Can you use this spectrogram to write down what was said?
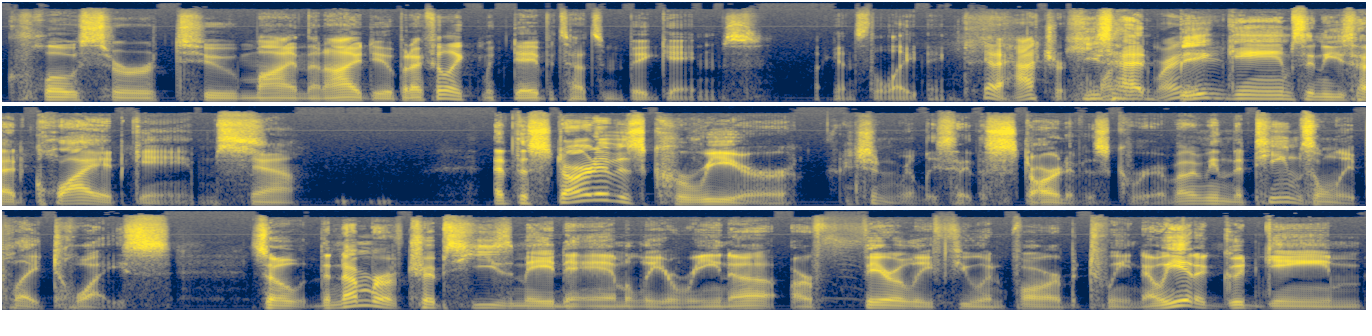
closer to mine than I do, but I feel like McDavid's had some big games against the Lightning. He had a hat trick. He's had game, right? big games and he's had quiet games. Yeah. At the start of his career, I shouldn't really say the start of his career, but I mean the teams only play twice. So the number of trips he's made to Amalie Arena are fairly few and far between. Now he had a good game.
